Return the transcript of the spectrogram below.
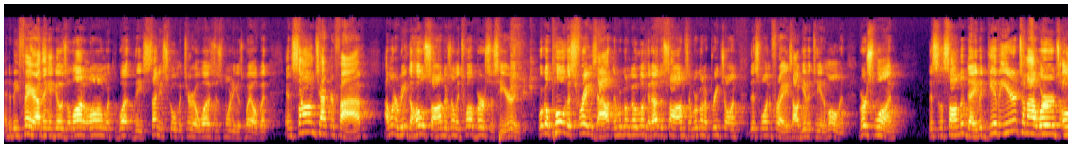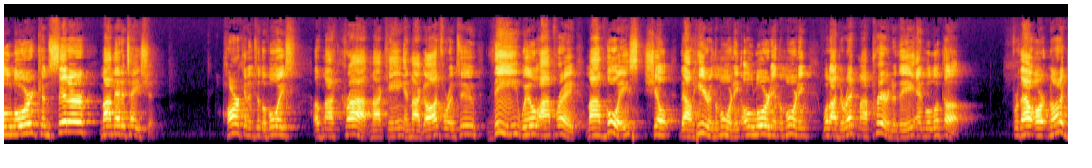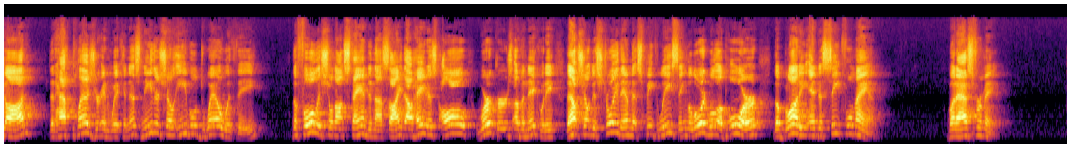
And to be fair, I think it goes a lot along with what the Sunday school material was this morning as well. But in Psalm chapter 5, I want to read the whole psalm. There's only 12 verses here, and we're going to pull this phrase out, and then we're going to go look at other Psalms, and we're going to preach on this one phrase. I'll give it to you in a moment. Verse 1, this is a Psalm of David. Give ear to my words, O Lord, consider my meditation. Hearken unto the voice of my cry, my King and my God, for unto thee will I pray. My voice shalt thou hear in the morning. O Lord, in the morning will I direct my prayer unto thee and will look up. For thou art not a God that hath pleasure in wickedness, neither shall evil dwell with thee. The foolish shall not stand in thy sight. Thou hatest all workers of iniquity. Thou shalt destroy them that speak leasing. The Lord will abhor the bloody and deceitful man. But as for me,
